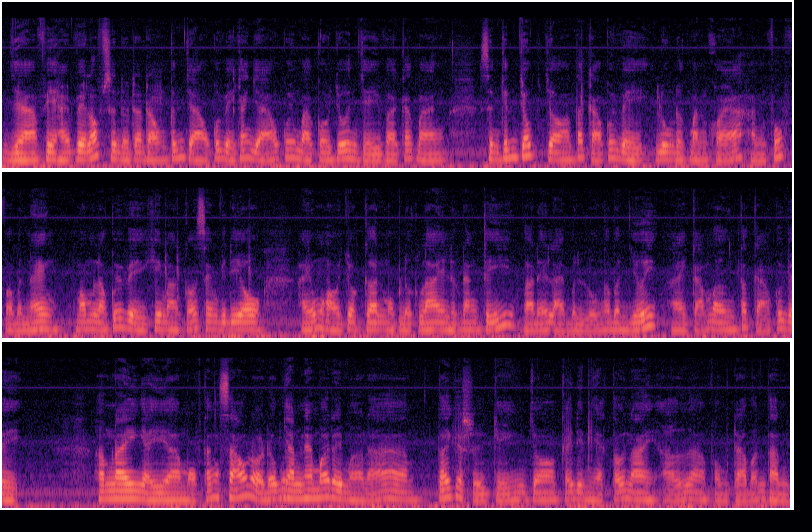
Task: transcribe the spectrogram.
Dạ, Phi Hải Vlog xin được trân trọng kính chào quý vị khán giả, quý bà cô chú anh chị và các bạn. Xin kính chúc cho tất cả quý vị luôn được mạnh khỏe, hạnh phúc và bình an. Mong là quý vị khi mà có xem video hãy ủng hộ cho kênh một lượt like, lượt đăng ký và để lại bình luận ở bên dưới. Hãy cảm ơn tất cả quý vị. Hôm nay ngày à, 1 tháng 6 rồi đó, nhanh hay mới đây mà đã tới cái sự kiện cho cái đêm nhạc tối nay ở à, phòng trà Bến Thành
